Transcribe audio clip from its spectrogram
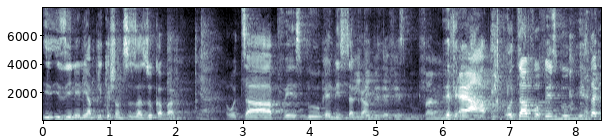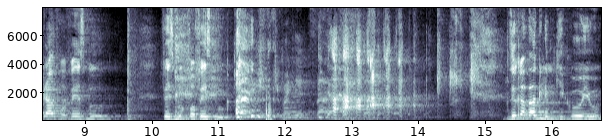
hi- hizi nini applications za zuckerberg Yeah. whatsapp facebook and We can do the Facebook family. The, f- ah, WhatsApp for Facebook, Instagram for Facebook, Facebook for Facebook. Zuckerberg ni Mkikuyu.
